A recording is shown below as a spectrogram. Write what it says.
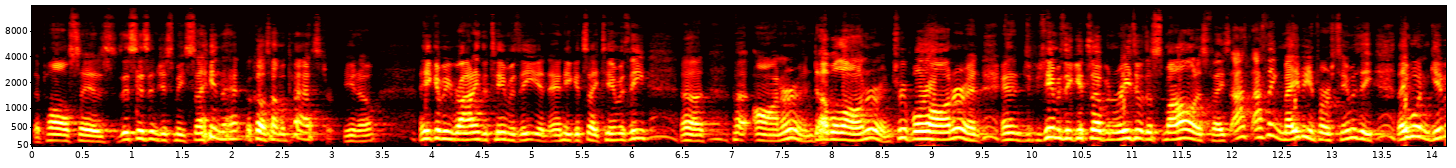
That Paul says, this isn't just me saying that because I'm a pastor, you know. He could be writing to Timothy and, and he could say, Timothy, uh, uh, honor and double honor and triple honor. And, and Timothy gets up and reads it with a smile on his face. I, I think maybe in First Timothy, they wouldn't give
